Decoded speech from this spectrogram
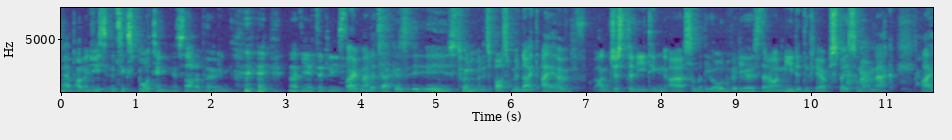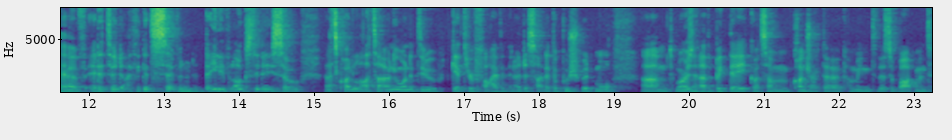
my apologies, it's exporting. It's not uploading. not yet, at least. Alright, Matt Attackers, it is 20 minutes past midnight. I have, I'm just deleting uh, some of the old videos that are needed to clear up space on my Mac. I have edited, I think it's seven daily vlogs today, so that's quite a lot. I only wanted to get through five and then I decided to push a bit more. Um, tomorrow's another big day. Got some contractor coming to this apartment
